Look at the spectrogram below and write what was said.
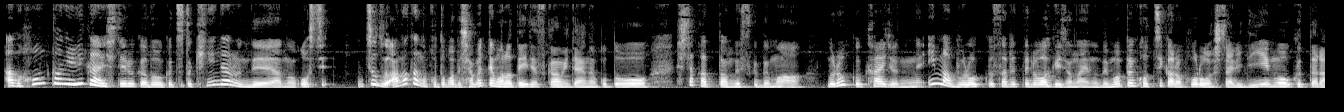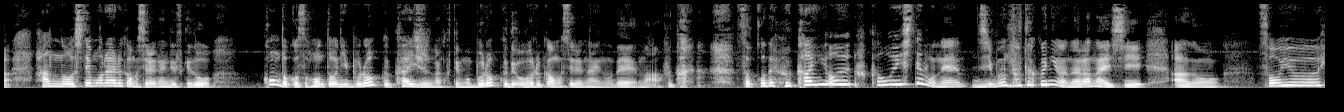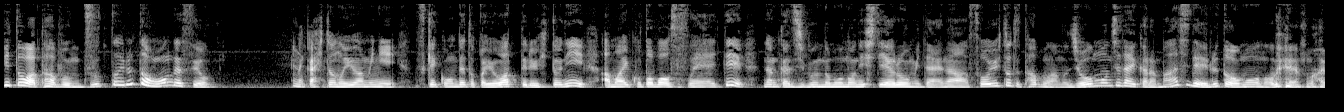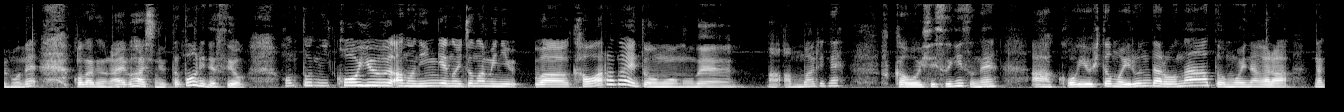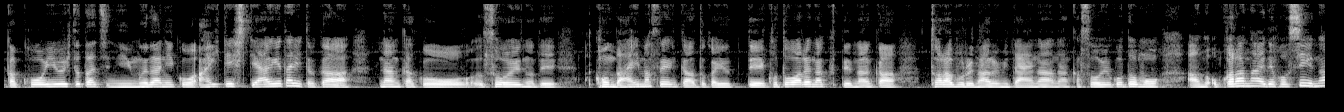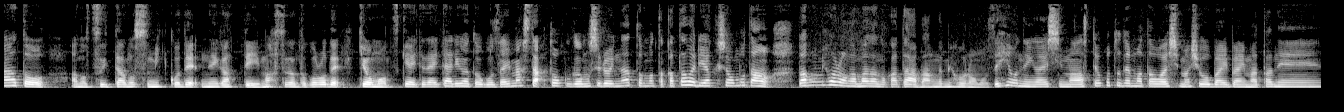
あの、本当に理解してるかどうかちょっと気になるんで、あの、おし、ちょっとあなたの言葉で喋ってもらっていいですかみたいなことをしたかったんですけど、まあ、ブロック解除でね、今ブロックされてるわけじゃないので、もう一回こっちからフォローしたり DM を送ったら反応してもらえるかもしれないんですけど、今度こそ本当にブロック解除じゃなくてもブロックで終わるかもしれないので、まあ、深、そこで深追い、深追いしてもね、自分の得にはならないし、あの、そういう人は多分ずっといると思うんですよ。なんか人の弱みにつけ込んでとか弱ってる人に甘い言葉をささやいてなんか自分のものにしてやろうみたいなそういう人って多分あの縄文時代からマジでいると思うので 前もねこの間のライブ配信で言った通りですよ。本当にこういうあの人間の営みには変わらないと思うのでまあ、あんまりね深追いしすぎずねああこういう人もいるんだろうなと思いながらなんかこういう人たちに無駄にこう相手してあげたりとかなんかこうそういうので今度会いませんかとか言って断れなくてなんかトラブルになるみたいななんかそういうこともあの起こらないでほしいなとあのツイッターの隅っこで願っていますというところで今日もお付き合いいただいてありがとうございました。トークが面白いなと思った方はリアクションボタンを番組フォローがまだの方は番組フォローもぜひお願いします。ということでまたお会いしましょう。バイバイ。またね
